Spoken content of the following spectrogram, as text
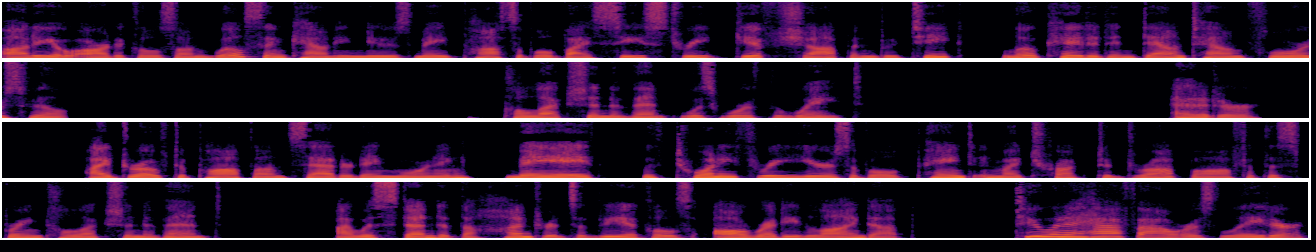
Audio articles on Wilson County News made possible by C Street Gift Shop and Boutique, located in downtown Floresville. Collection event was worth the wait. Editor I drove to Poth on Saturday morning, May 8th, with 23 years of old paint in my truck to drop off at the spring collection event. I was stunned at the hundreds of vehicles already lined up. Two and a half hours later,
